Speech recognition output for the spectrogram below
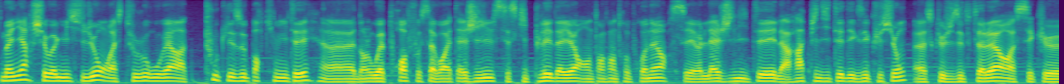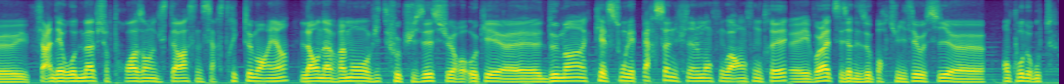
toute manière, chez Walmi Studio, on reste toujours ouvert à toutes les opportunités. Euh, dans le Web3, il faut savoir être agile. C'est ce qui plaît d'ailleurs en tant qu'entrepreneur, c'est euh, l'agilité, la rapidité d'exécution. Euh, ce que je disais tout à l'heure, c'est que faire des roadmaps sur trois ans, etc., ça ne sert strictement à rien. Là, on a vraiment envie de focuser sur, OK, demain, quelles sont les personnes finalement qu'on va rencontrer et voilà, de saisir des opportunités aussi en cours de route.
